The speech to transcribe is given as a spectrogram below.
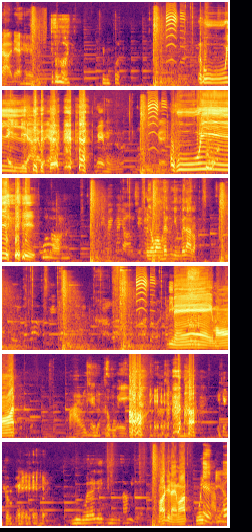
อ้าวเนี่ยกระสุนหมดกระสุนหมดหูยไอ้เหี้ยอะไรวะเนี่ยเว้ยหูหูเลยโอ้โหูยไม่ยอมมึงกระบองเพชรยิงไม่ได้หรอกนี่แน่มอสตายไปเหี้ยกูเองอ๋อ กูเอง ยิงไปแล้วจะยิงซ้ำอีกเหรอมอสอยู่ไหนมอสวิ่งนี่ถามโอ้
